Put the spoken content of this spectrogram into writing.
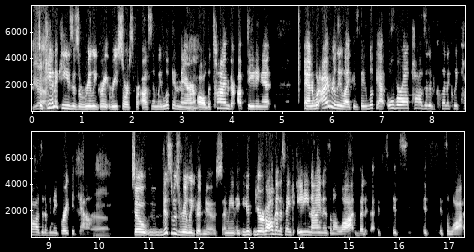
Yeah. So Canna Keys is a really great resource for us and we look in there Mhm. all the time. They're updating it. And what I really like is they look at overall positive, clinically positive, and they break it down. Uh, So this was really good news. I mean, you're, you're all going to think 89 isn't a lot, but it- it's it's it's it's a lot.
